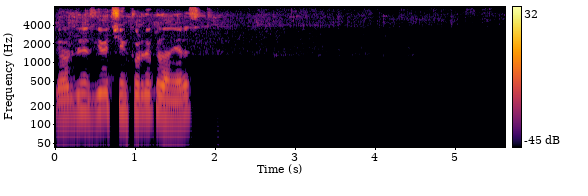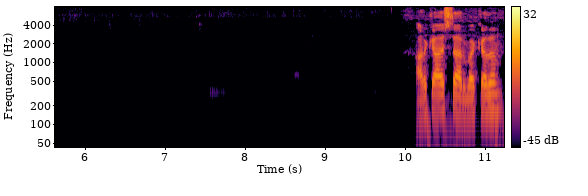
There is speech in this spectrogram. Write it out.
Gördüğünüz gibi Çin kurdu kullanıyoruz. Arkadaşlar bakalım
